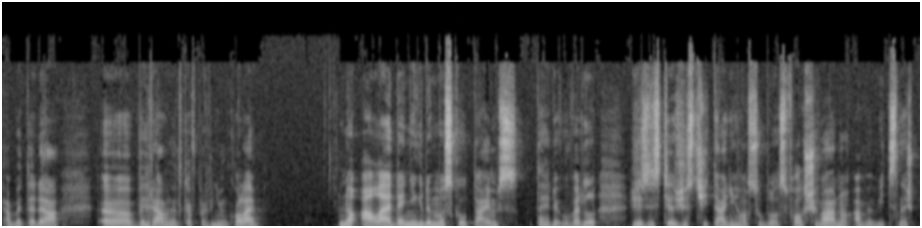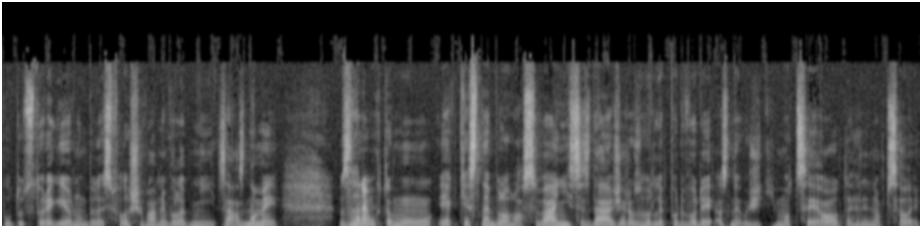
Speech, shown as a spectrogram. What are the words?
aby teda uh, vyhrál hnedka v prvním kole. No ale deník The Moscow Times tehdy uvedl, že zjistil, že sčítání hlasů bylo sfalšováno a ve víc než půl tuctu regionů byly sfalšovány volební záznamy. Vzhledem k tomu, jak těsné bylo hlasování, se zdá, že rozhodli podvody a zneužití moci, jo, tehdy napsali.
